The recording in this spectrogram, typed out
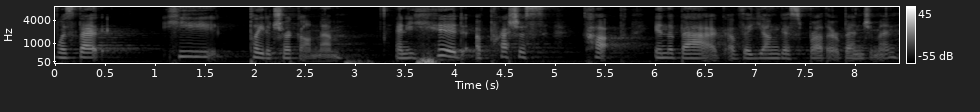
was that he played a trick on them, and he hid a precious cup in the bag of the youngest brother, Benjamin.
